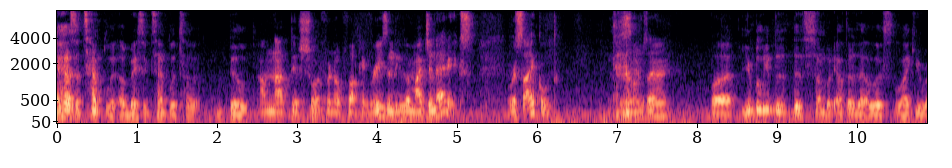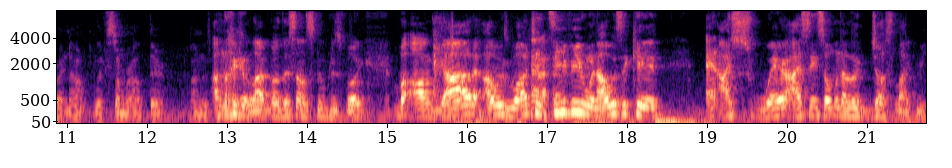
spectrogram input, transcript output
it has a template, a basic template to build. I'm not this short for no fucking reason. These are my genetics, recycled. You know what I'm saying? But You believe that there's somebody out there that looks like you right now, like somewhere out there on this. I'm not gonna lie, bro. This sounds stupid as fuck. But on God, I was watching TV when I was a kid, and I swear I seen someone that looked just like me.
